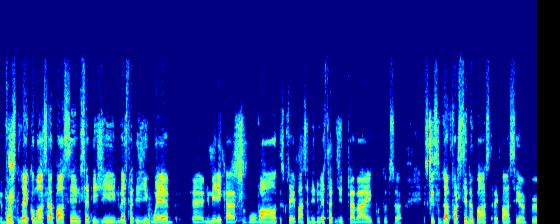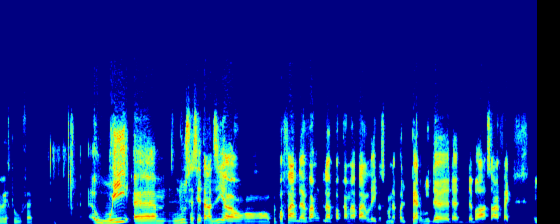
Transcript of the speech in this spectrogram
vous, est-ce que vous avez commencé à penser à une stratégie, une nouvelle stratégie web, euh, numérique pour vos ventes? Est-ce que vous avez pensé à des nouvelles stratégies de travail pour tout ça? Est-ce que ça vous a forcé de repenser un peu à ce que vous faites? Oui, nous, ça s'étant dit, on, on ne peut pas faire de vente là, proprement parler parce qu'on Mmh. n'a pas le permis de, de, de brasseur. Fait que,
